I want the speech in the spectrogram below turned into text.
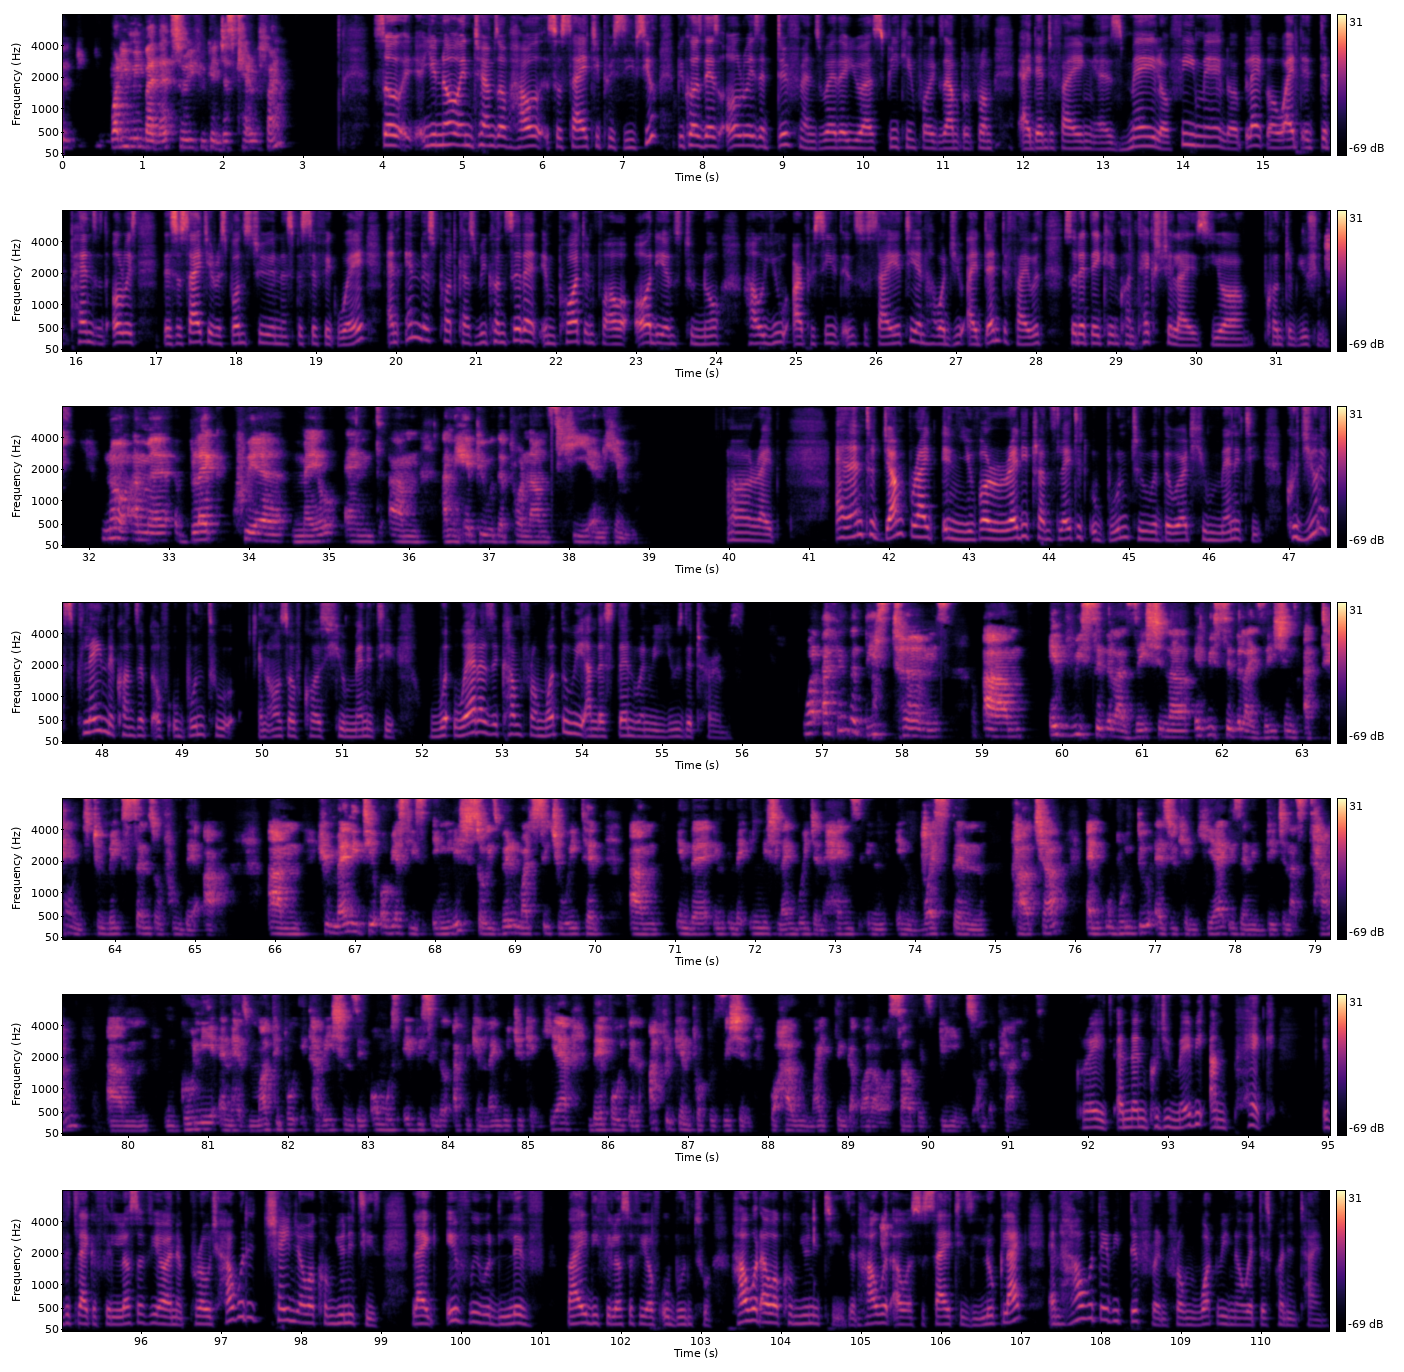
what do you mean by that? So if you can just clarify. So, you know, in terms of how society perceives you, because there's always a difference whether you are speaking, for example, from identifying as male or female or black or white. It depends. It always the society responds to you in a specific way. And in this podcast, we consider it important for our audience to know how you are perceived in society and how what you identify with so that they can contextualize your contributions. No, I'm a black queer male, and um, I'm happy with the pronouns he and him. All right. And then to jump right in, you've already translated Ubuntu with the word humanity. Could you explain the concept of Ubuntu and also, of course, humanity? where does it come from? What do we understand when we use the terms? Well, I think that these terms um, every civilizational, every civilization's attempt to make sense of who they are. Um, humanity obviously is English, so it's very much situated um, in the in, in, the English language and hence in in Western culture. And Ubuntu, as you can hear, is an indigenous tongue um, Nguni and has multiple iterations in almost every single African language you can hear. Therefore, it's an African proposition for how we might think about ourselves as beings on the planet. Great. And then could you maybe unpack if it's like a philosophy or an approach, how would it change our communities? Like if we would live by the philosophy of Ubuntu, how would our communities and how would our societies look like? And how would they be different from what we know at this point in time?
